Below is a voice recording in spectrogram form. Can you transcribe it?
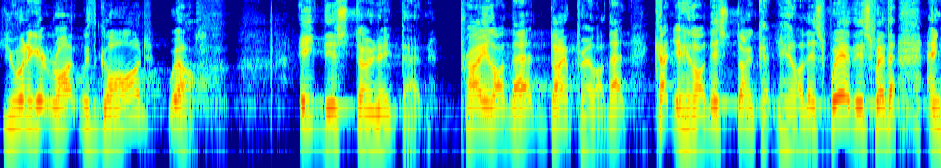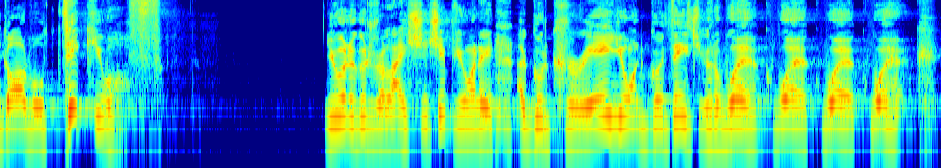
You want to get right with God? Well, eat this, don't eat that. Pray like that, don't pray like that. Cut your hair like this, don't cut your hair like this. Wear this, wear that. And God will tick you off. You want a good relationship, you want a, a good career, you want good things, you've got to work, work, work, work.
